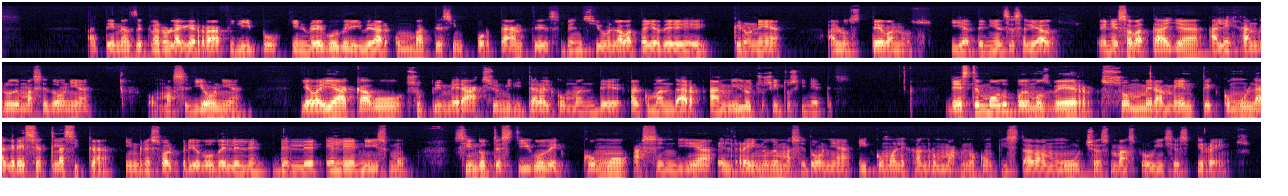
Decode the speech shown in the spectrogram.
Atenas declaró la guerra a Filipo, quien luego de librar combates importantes venció en la batalla de Cronea a los tébanos y atenienses aliados. En esa batalla, Alejandro de Macedonia, o Macedonia, llevaría a cabo su primera acción militar al, al comandar a 1800 jinetes. De este modo podemos ver someramente cómo la Grecia clásica ingresó al periodo del, helenismo, siendo testigo de cómo ascendía el reino de Macedonia y cómo Alejandro Magno conquistaba muchas más provincias y reinos.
